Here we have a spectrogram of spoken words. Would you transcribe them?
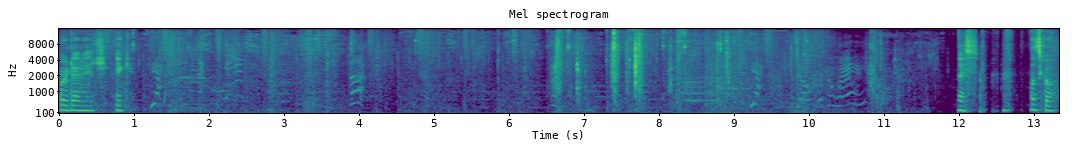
Four damage. Big. Don't Let's go.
